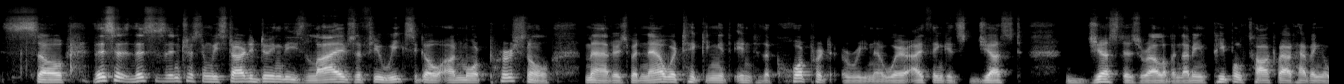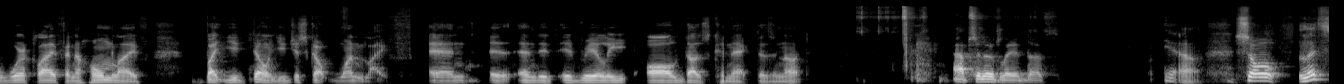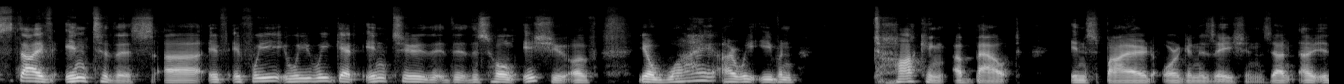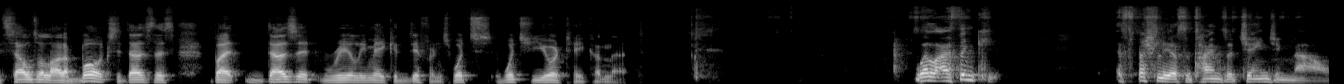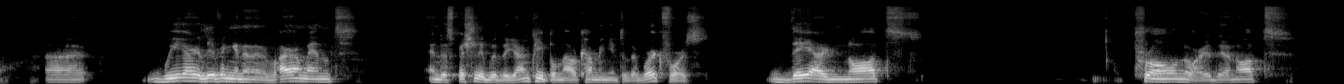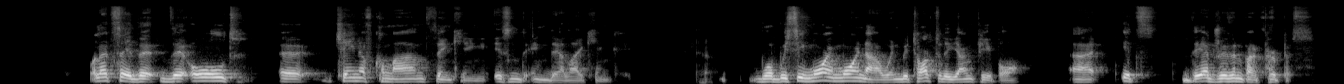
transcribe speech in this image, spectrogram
So this is this is interesting. We started doing these lives a few weeks ago on more personal matters, but now we're taking it into the corporate arena where I think it's just just as relevant. I mean, people talk about having a work life and a home life, but you don't. You just got one life, and and it it really all does connect, does it not? Absolutely, it does. Yeah. So let's dive into this. Uh, if if we we we get into the, the, this whole issue of, you know, why are we even talking about inspired organizations? And uh, it sells a lot of books. It does this, but does it really make a difference? What's what's your take on that? Well, I think, especially as the times are changing now. Uh, we are living in an environment, and especially with the young people now coming into the workforce, they are not prone or they're not, well, let's say the, the old uh, chain of command thinking isn't in their liking. Yeah. What we see more and more now when we talk to the young people, uh, it's they are driven by purpose.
